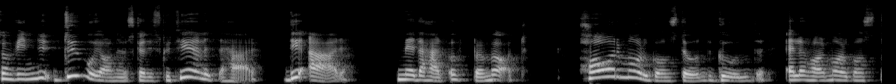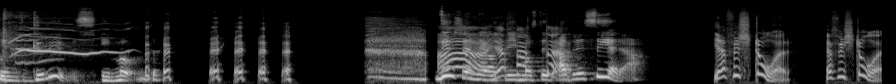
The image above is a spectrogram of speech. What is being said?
som vi nu, du och jag nu ska diskutera lite här, det är med det här uppenbart. Har morgonstund guld eller har morgonstund grus i mun? Det ah, känner jag att jag vi fattar. måste adressera. Jag förstår. Jag förstår.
